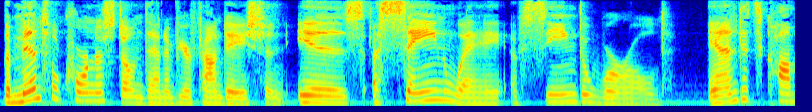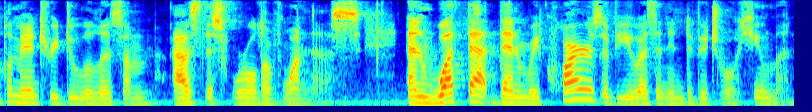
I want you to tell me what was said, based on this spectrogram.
the mental cornerstone then of your foundation is a sane way of seeing the world and its complementary dualism as this world of oneness, and what that then requires of you as an individual human.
